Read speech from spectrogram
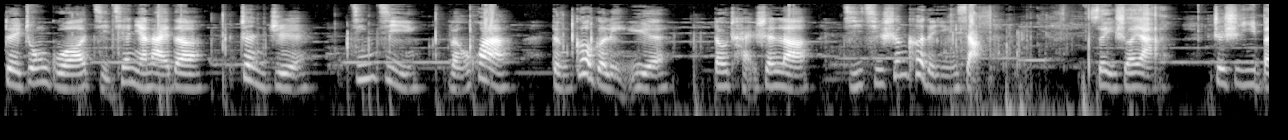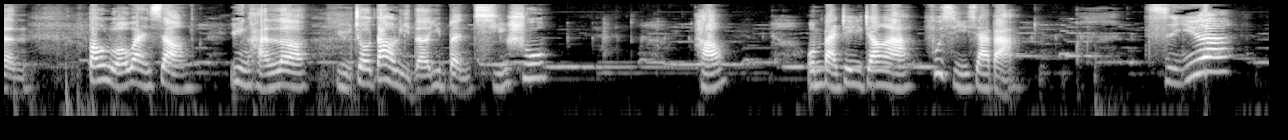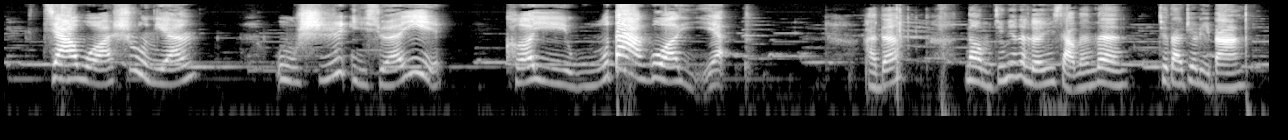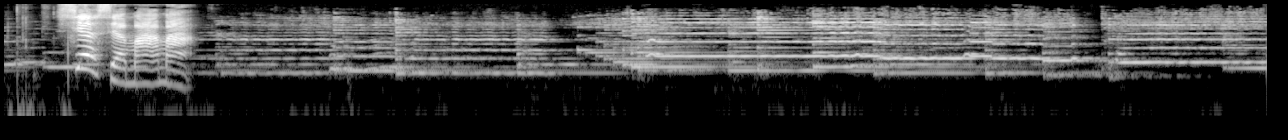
对中国几千年来的政治、经济、文化等各个领域。都产生了极其深刻的影响，所以说呀，这是一本包罗万象、蕴含了宇宙道理的一本奇书。好，我们把这一章啊复习一下吧。子曰：“加我数年，五十以学艺，可以无大过矣。”好的，那我们今天的《论语》小问问。就到这里吧，谢谢妈妈。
